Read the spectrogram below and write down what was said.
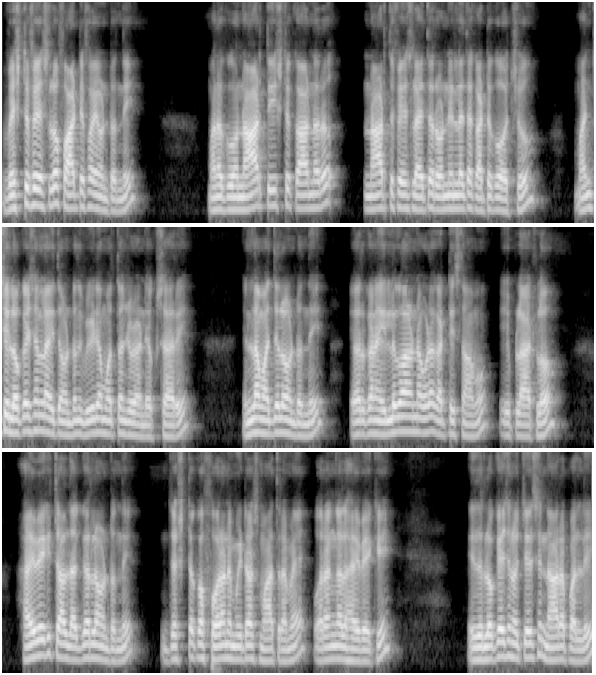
వెస్ట్ ఫేస్లో ఫార్టీ ఫైవ్ ఉంటుంది. మనకు నార్త్ ఈస్ట్ కార్నర్ నార్త్ ఫేస్లో అయితే రెండిళ్ళు అయితే కట్టుకోవచ్చు. మంచి లొకేషన్లో అయితే ఉంటుంది. వీడియో మొత్తం చూడండి ఒకసారి. ఇళ్ళ మధ్యలో ఉంటుంది. ఎవరికైనా ఇల్లు కావాలన్నా కూడా కట్టిస్తాము ఈ ప్లాట్లో. హైవేకి చాలా దగ్గరలో ఉంటుంది. జస్ట్ ఒక ఫోర్ హండ్రెడ్ మీటర్స్ మాత్రమే వరంగల్ హైవేకి. ఇది లొకేషన్ వచ్చేసి నారపల్లి.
